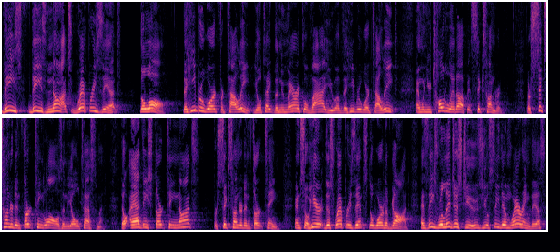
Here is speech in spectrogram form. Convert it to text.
These, these knots represent the law. The Hebrew word for talit, you'll take the numerical value of the Hebrew word talit, and when you total it up, it's 600. There's 613 laws in the Old Testament. They'll add these 13 knots for 613. And so here, this represents the Word of God. As these religious Jews, you'll see them wearing this,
